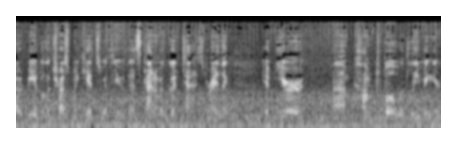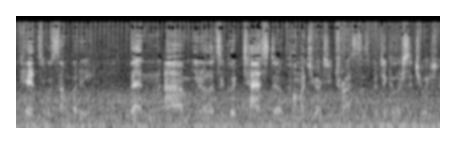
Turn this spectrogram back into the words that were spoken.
I would be able to trust my kids with you. That's kind of a good test, right? Like, if you're um, comfortable with leaving your kids with somebody, then um, you know that's a good test of how much you actually trust this particular situation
